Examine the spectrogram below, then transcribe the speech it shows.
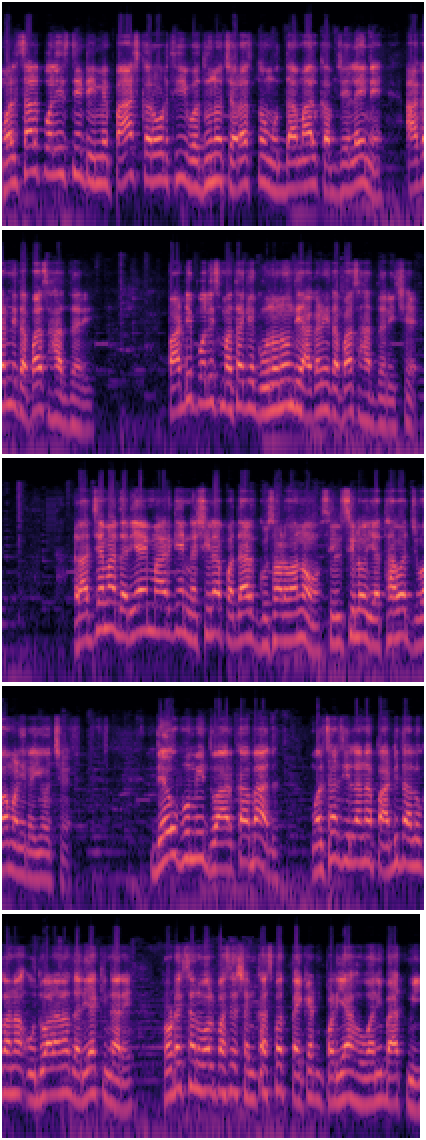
વલસાડ પોલીસની ટીમે પાંચ કરોડથી વધુનો ચરસનો મુદ્દામાલ કબજે લઈને આગળની તપાસ હાથ ધરી. પાટી પોલીસ મથકે ગુનો નોંધી આગળની તપાસ હાથ ધરી છે. રાજ્યમાં દરિયાઈ માર્ગે નશીલા પદાર્થ ઘુસાડવાનો સિલસિલો યથાવત જોવા મળી રહ્યો છે. દેવભૂમિ દ્વારકા બાદ વલસાડ જિલ્લાના પાટી તાલુકાના ઉદવાડાના દરિયા કિનારે પ્રોટેક્શન વોલ પાસે શંકાસ્પદ પેકેટ પડ્યા હોવાની બાતમી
